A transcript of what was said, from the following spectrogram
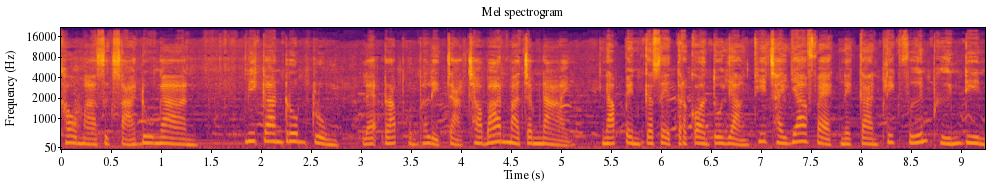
เข้ามาศึกษาดูงาน มีการรวมกลุ่มและรับผลผลิตจากชาวบ้านมาจำหน่าย นับเป็นเกษตรกรตัวอย่างที่ใช้หญ้าแฝกในการพลิกฟื้นพื้นดิน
